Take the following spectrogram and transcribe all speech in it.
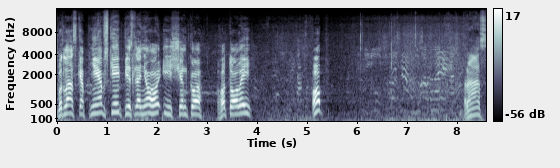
Будь ласка, Пнєвський, після нього Іщенко. Готовий? Оп! Раз.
